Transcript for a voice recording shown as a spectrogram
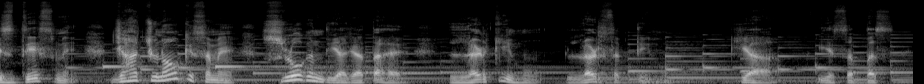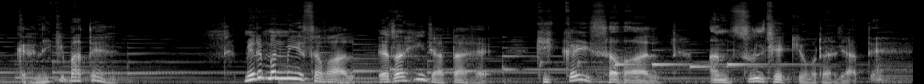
इस देश में जहाँ चुनाव के समय स्लोगन दिया जाता है, लड़की हूँ, लड़ सकती हूँ। क्या ये सब बस कहने की बातें हैं? मेरे मन में ये सवाल रह ही जाता है कि कई सवाल अनसुलझे क्यों रह जाते हैं?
